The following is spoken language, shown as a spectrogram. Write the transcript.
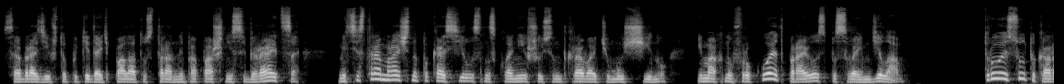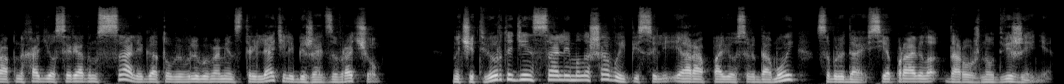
Сообразив, что покидать палату странный папаш не собирается, медсестра мрачно покосилась на склонившуюся над кроватью мужчину и, махнув рукой, отправилась по своим делам. Трое суток араб находился рядом с Салли, готовый в любой момент стрелять или бежать за врачом. На четвертый день Салли и малыша выписали, и араб повез их домой, соблюдая все правила дорожного движения.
